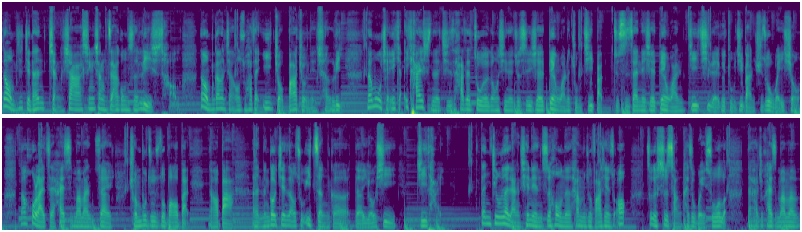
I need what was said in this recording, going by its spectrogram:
那我们先简单讲一下星象这家公司的历史好了。那我们刚刚讲到说，它在一九八九年成立。那目前一开一开始呢，其实它在做的东西呢，就是一些电玩的主机板，就是在那些电玩机器的一个主机板去做维修。那后来才开始慢慢在全部就是做包板，然后把呃能够建造出一整个的游戏机台。但进入在两千年之后呢，他们就发现说，哦，这个市场开始萎缩了，那他就开始慢慢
